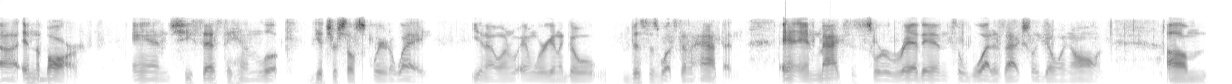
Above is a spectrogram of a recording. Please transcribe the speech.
uh, in the bar, and she says to him, "Look, get yourself squared away." You know, and, and we're going to go. This is what's going to happen, and, and Max is sort of read into what is actually going on. Um,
